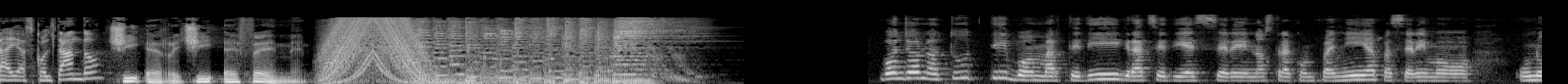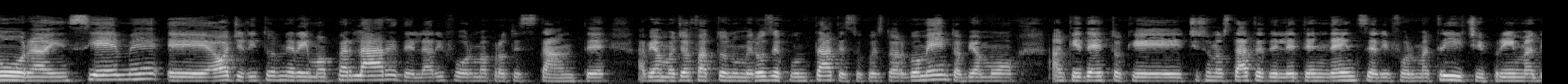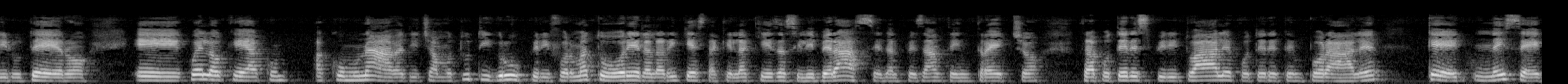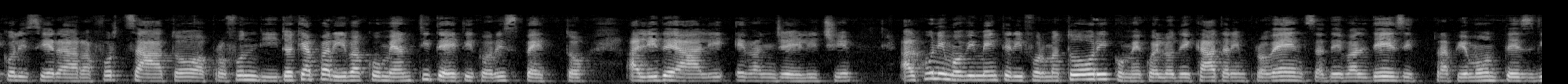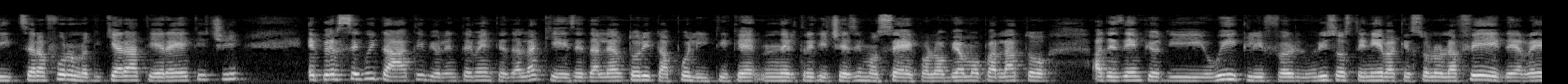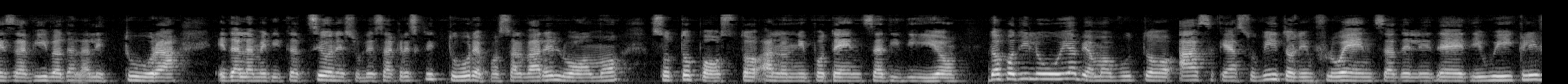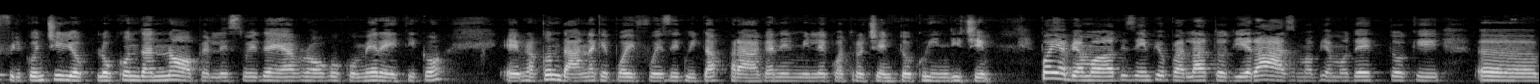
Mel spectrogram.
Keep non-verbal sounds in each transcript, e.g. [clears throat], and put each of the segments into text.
Stai ascoltando? CRCFM. Buongiorno a tutti, buon martedì, grazie di essere in nostra compagnia. Passeremo un'ora insieme e oggi ritorneremo a parlare della riforma protestante. Abbiamo già fatto numerose puntate su questo argomento, abbiamo anche detto che ci sono state delle tendenze riformatrici prima di Lutero e quello che accomunava diciamo, tutti i gruppi riformatori era la richiesta che la Chiesa si liberasse dal pesante intreccio tra potere spirituale e potere temporale che nei secoli si era rafforzato, approfondito e che appariva come antitetico rispetto agli ideali evangelici. Alcuni movimenti riformatori, come quello dei Catari in Provenza, dei Valdesi tra Piemonte e Svizzera, furono dichiarati eretici e perseguitati violentemente dalla Chiesa e dalle autorità politiche nel XIII secolo. Abbiamo parlato ad esempio di Wycliffe, lui sosteneva che solo la fede resa viva dalla lettura e dalla meditazione sulle sacre scritture può salvare l'uomo sottoposto all'onnipotenza di Dio. Dopo di lui abbiamo avuto As che ha subito l'influenza delle idee di Wycliffe, il concilio lo condannò per le sue idee a rogo come eretico è una condanna che poi fu eseguita a Praga nel 1415. Poi abbiamo ad esempio parlato di Erasmo, abbiamo detto che eh,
